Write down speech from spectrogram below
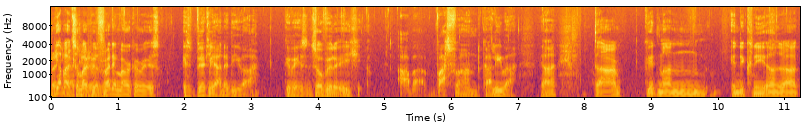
Ja, aber Mercury zum Beispiel so. Freddie Mercury ist, ist wirklich eine Diva gewesen. So würde ich. Aber was für ein Kaliber. Ja, da geht man in die Knie und sagt,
